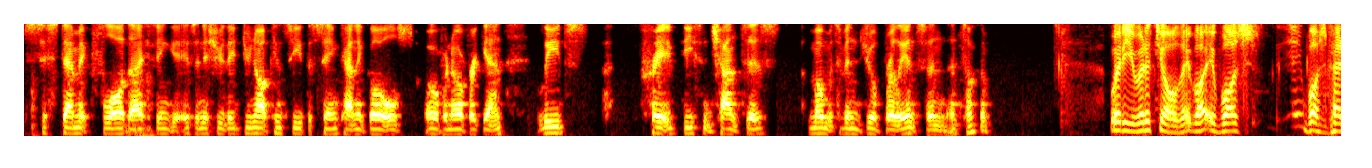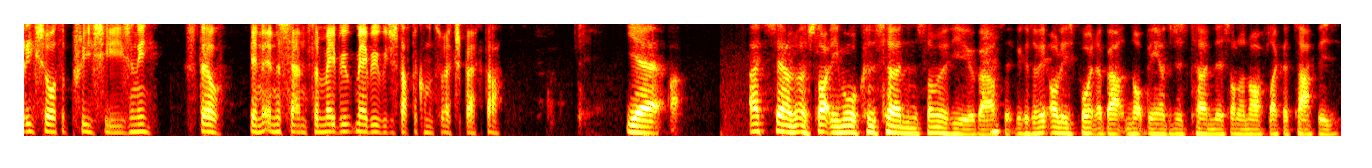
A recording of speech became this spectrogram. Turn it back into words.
systemic flaw that I think is an issue. They do not concede the same kind of goals over and over again. Leeds created decent chances, moments of individual brilliance, and, and took them. Where are you with it, Joel? It, it was it was very sort of pre-seasony still, in in a sense, and maybe maybe we just have to come to expect that. Yeah, I'd say I'm, I'm, slightly more concerned than some of you about it because I think Ollie's point about not being able to just turn this on and off like a tap is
